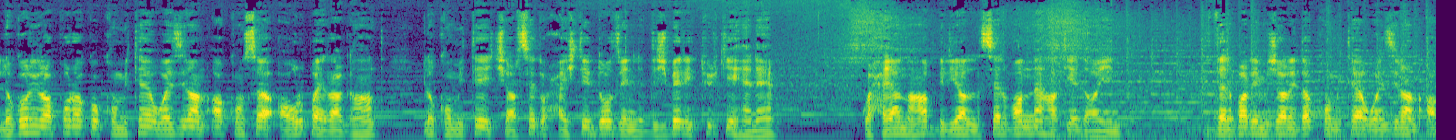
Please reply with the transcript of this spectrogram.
Li gorî rapora ku Komîteya Wezîran a Konseya Ewropayê ra gihand, li Komîteyê 408 dozên li dijberî Tirkiye hene. Ku heya niha biryar li ser van nehatiye dayîn. Di derbarê mijarê de Komîteya Wezîran a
